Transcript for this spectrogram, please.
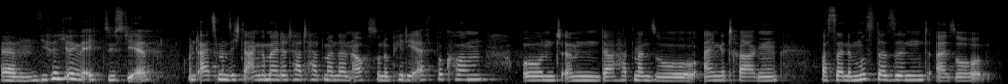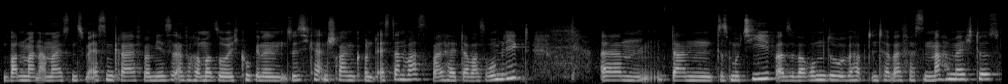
Ähm, die finde ich irgendwie echt süß, die App. Und als man sich da angemeldet hat, hat man dann auch so eine PDF bekommen und ähm, da hat man so eingetragen, was seine Muster sind, also wann man am meisten zum Essen greift. Bei mir ist es einfach immer so, ich gucke in den Süßigkeitenschrank und esse dann was, weil halt da was rumliegt. Ähm, dann das Motiv, also warum du überhaupt Intervallfasten machen möchtest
